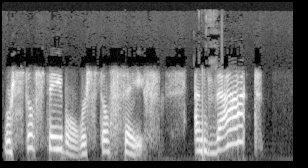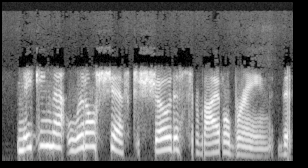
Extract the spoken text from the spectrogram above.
we're still stable, we're still safe. And that, making that little shift to show the survival brain that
